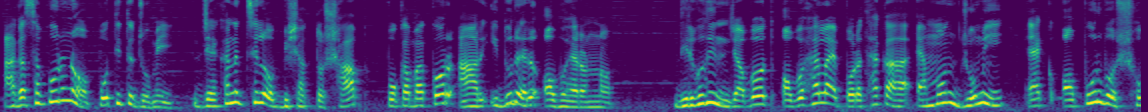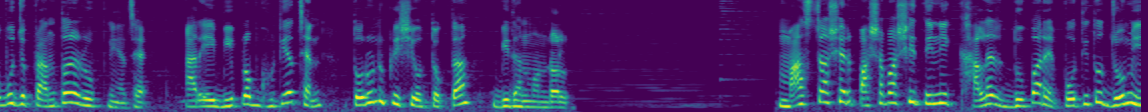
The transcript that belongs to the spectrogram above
আগাছাপূর্ণ পতিত জমি, যেখানে ছিল বিষাক্ত সাপ, পোকামাকড় আর ইঁদুরের অভয়ারণ্য। দীর্ঘদিন যাবৎ অবহেলায় পড়ে থাকা এমন জমি এক অপূর্ব সবুজ প্রান্তরে রূপ নিয়েছে আর এই বিপ্লব ঘটিয়েছেন তরুণ কৃষি উদ্যোক্তা বিধানমণ্ডল মাছ চাষের পাশাপাশি তিনি খালের দুপারে পতিত জমি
